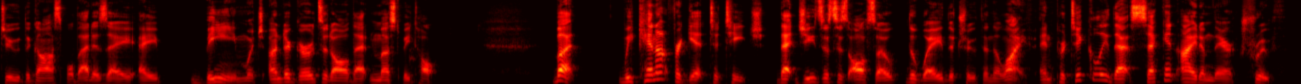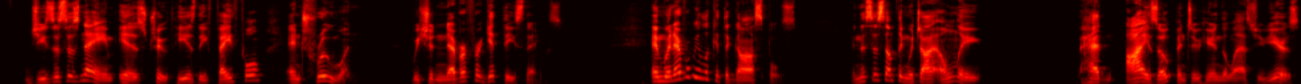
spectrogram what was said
to the gospel. That is a, a beam which undergirds it all that must be taught. But we cannot forget to teach that Jesus is also the way, the truth, and the life, and particularly that second item there, truth. Jesus' name is truth. He is the faithful and true one. We should never forget these things. And whenever we look at the Gospels, and this is something which I only had eyes open to here in the last few years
